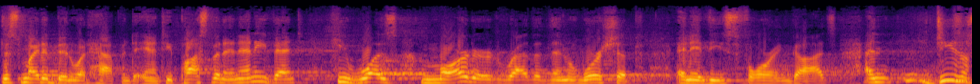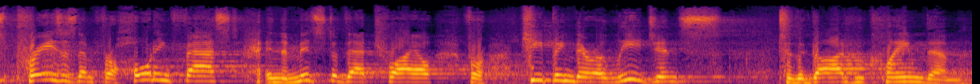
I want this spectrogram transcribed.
This might have been what happened to Antipas, but in any event, he was martyred rather than worship any of these foreign gods. And Jesus praises them for holding fast in the midst of that trial, for keeping their allegiance to the God who claimed them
